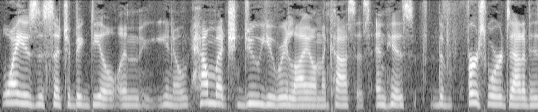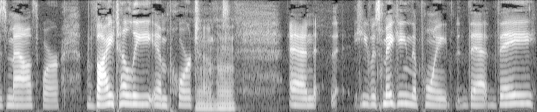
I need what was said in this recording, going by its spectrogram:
why is this such a big deal? And you know, how much do you rely on the casas?" And his the first words out of his mouth were vitally important. Mm-hmm. And he was making the point that they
